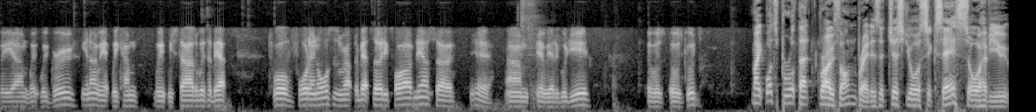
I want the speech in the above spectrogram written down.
We, um, we, we grew. You know, we we come we, we started with about 12, 14 horses, and we're up to about 35 now. So yeah, um, yeah, we had a good year. It was it was good. Mate, what's brought that growth on, Brett? Is it just your success, or have you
